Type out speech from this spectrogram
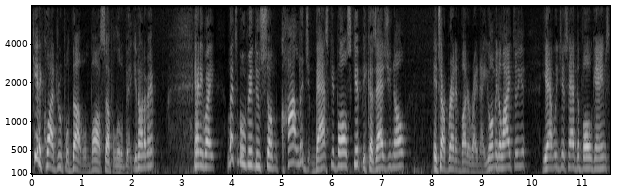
Get a quadruple double and boss up a little bit. You know what I mean? Anyway, let's move into some college basketball, Skip, because as you know, it's our bread and butter right now. You want me to lie to you? Yeah, we just had the bowl games.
